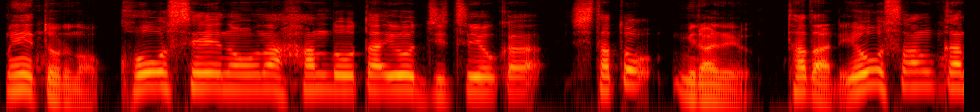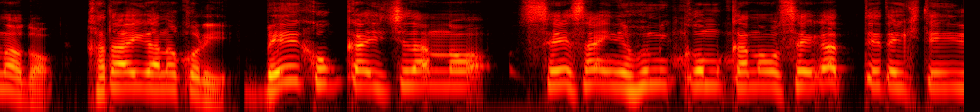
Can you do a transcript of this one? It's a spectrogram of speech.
メートルの高性能な半導体を実用化したとみられる。ただ量産化など課題が残り、米国が一段の制裁に踏み込む可能性が出てきている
